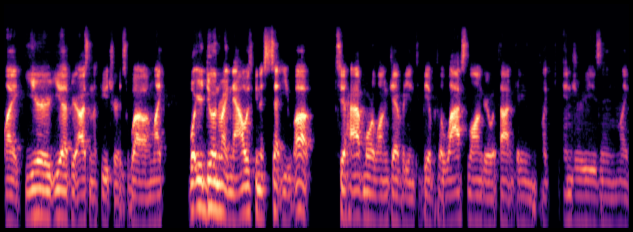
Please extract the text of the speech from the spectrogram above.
Like you're you have your eyes on the future as well, and like what you're doing right now is going to set you up to have more longevity and to be able to last longer without getting like injuries and like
